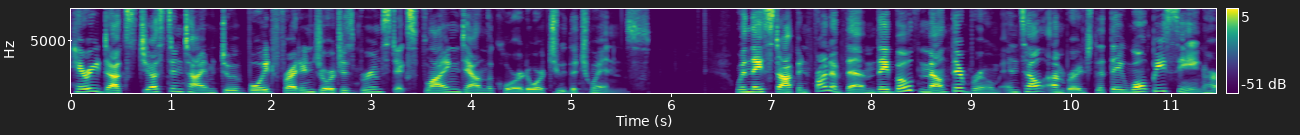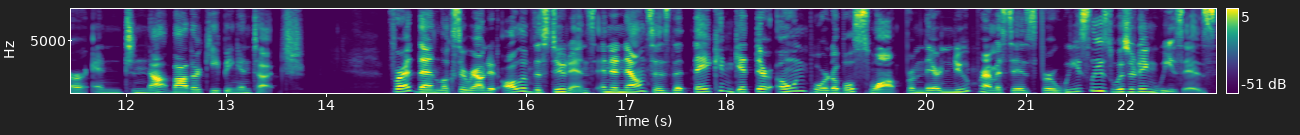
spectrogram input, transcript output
Harry ducks just in time to avoid Fred and George's broomsticks flying down the corridor to the twins. When they stop in front of them, they both mount their broom and tell Umbridge that they won't be seeing her and to not bother keeping in touch. Fred then looks around at all of the students and announces that they can get their own portable swamp from their new premises for Weasley's Wizarding Wheezes,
